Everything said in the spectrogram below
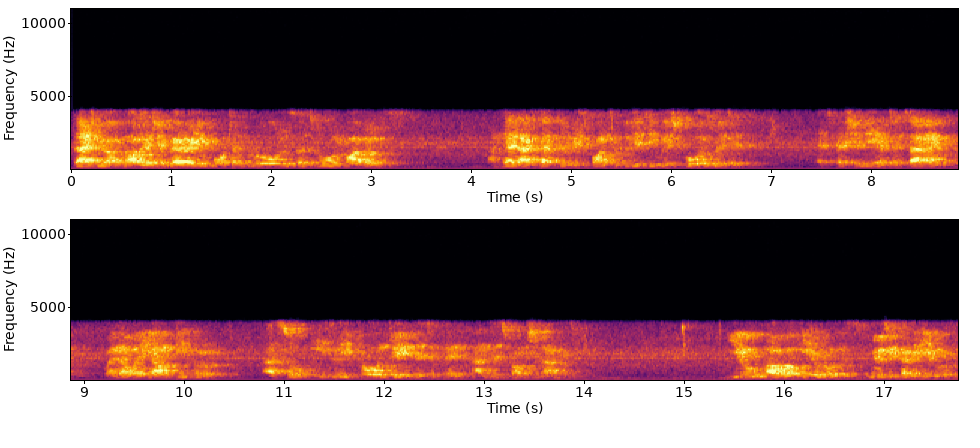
that you acknowledge your very important roles as role models and then accept the responsibility which goes with it, especially at a time when our young people are so easily prone to indiscipline and dysfunctionality. You, our heroes, musical heroes,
